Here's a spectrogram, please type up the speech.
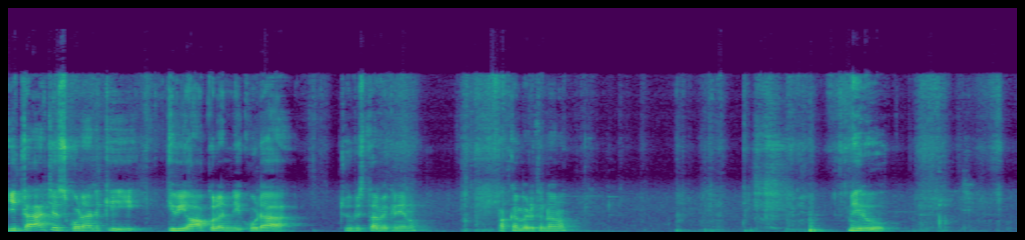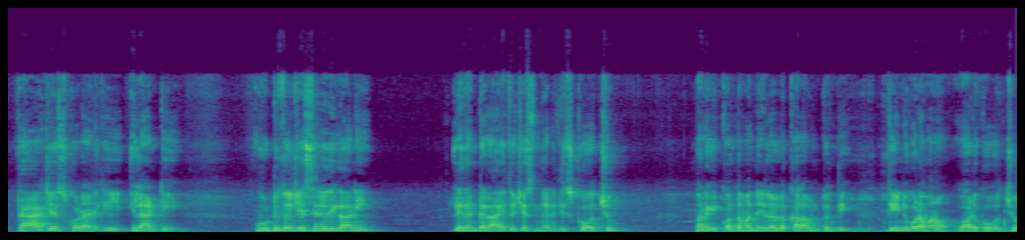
ఈ తయారు చేసుకోవడానికి ఇవి ఆకులన్నీ కూడా చూపిస్తాను మీకు నేను. పక్కన పెడుతున్నాను. మీరు తయారు చేసుకోవడానికి ఇలాంటి వుడ్తో చేసినది కానీ లేదంటే రాయితో చేసిందని తీసుకోవచ్చు. మనకి కొంతమంది ఇళ్ళల్లో కళ ఉంటుంది. దీన్ని కూడా మనం వాడుకోవచ్చు.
